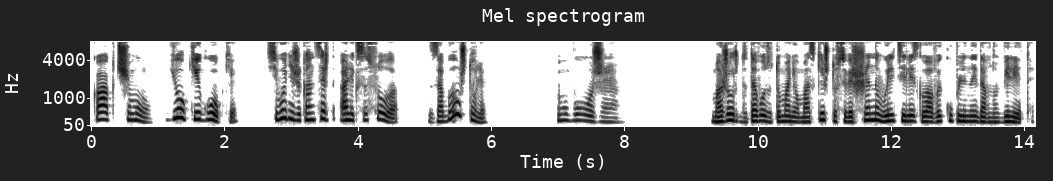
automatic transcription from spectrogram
Как к чему? Ёлки-гопки. Сегодня же концерт Алекса Соло. Забыл, что ли? О, боже. Мажор до того затуманил мозги, что совершенно вылетели из головы купленные давно билеты.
